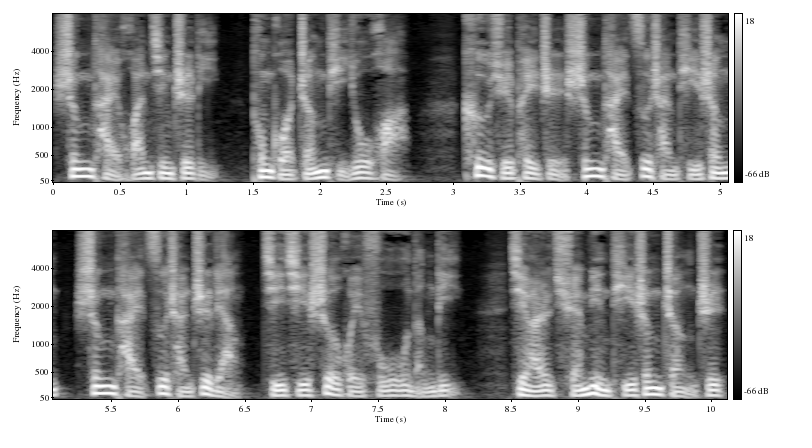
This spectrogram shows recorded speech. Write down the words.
生态环境治理；通过整体优化、科学配置生态资产，提升生态资产质量及其社会服务能力，进而全面提升整治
